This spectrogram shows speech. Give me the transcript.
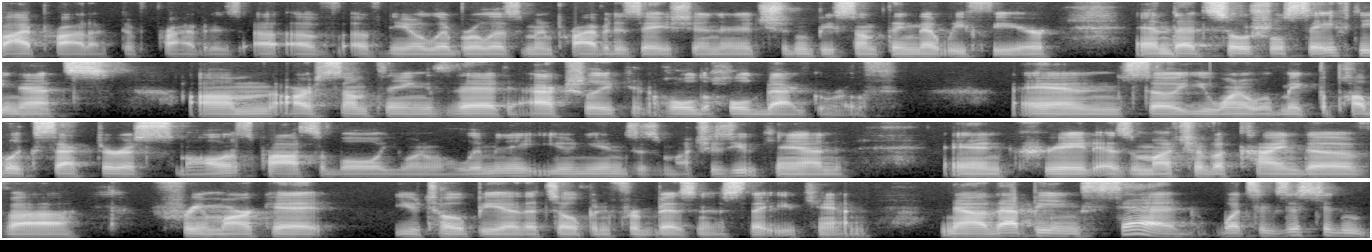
byproduct of privatiz- uh, of, of neoliberalism and privatization, and it shouldn't be something that we fear. And that social safety nets um, are something that actually can hold hold back growth. And so you want to make the public sector as small as possible. You want to eliminate unions as much as you can, and create as much of a kind of uh, free market utopia that's open for business that you can. Now, that being said, what's existed in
